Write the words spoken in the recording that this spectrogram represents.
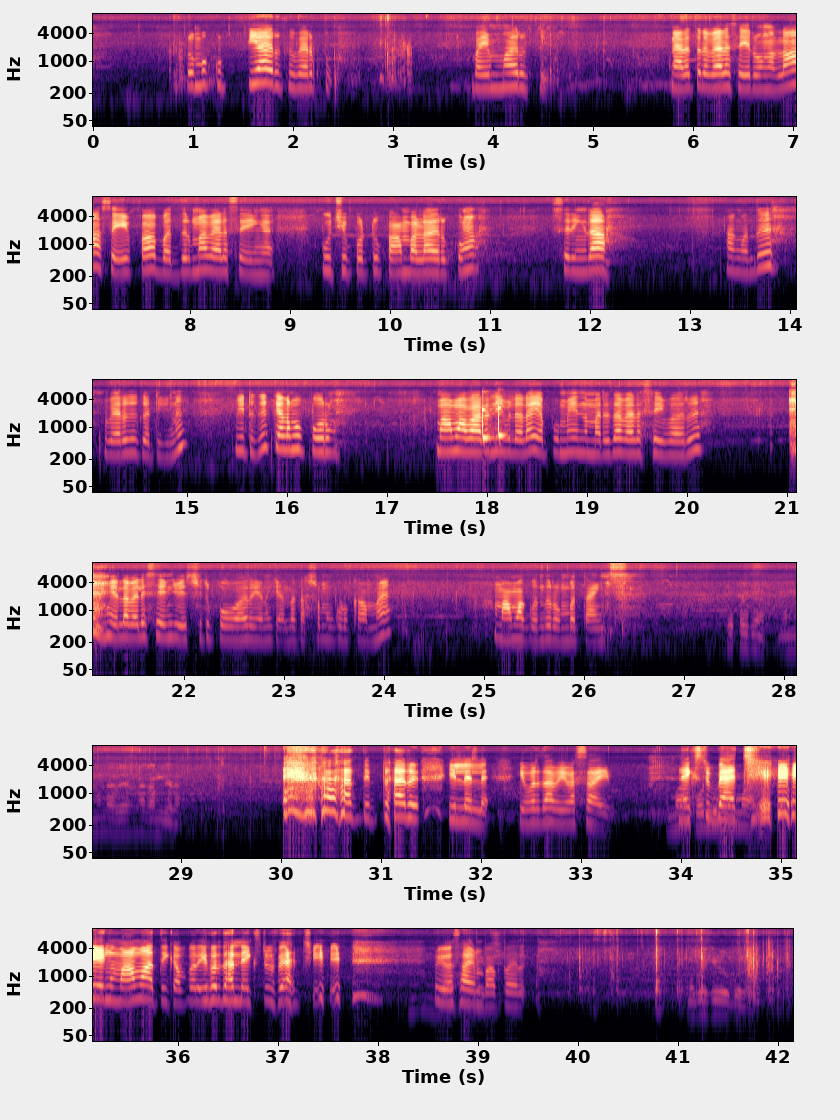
ரொம்ப குட்டியாக இருக்குது விறப்பு பயமாக இருக்குது நிலத்தில் வேலை செய்கிறவங்கெல்லாம் சேஃபாக பத்திரமா வேலை செய்யுங்க. பூச்சி போட்டு பாம்பெல்லாம் இருக்கும். சரிங்களா? நாங்கள் வந்து விறகு கட்டிக்கின்னு வீட்டுக்கு கிளம்ப போகிறோம் மாமா வர லீவுலலாம் எப்பவுமே இந்த மாதிரி தான் வேலை செய்வார். எல்லா வேலையும் செஞ்சு வச்சுட்டு போவார். எனக்கு எந்த கஷ்டமும் கொடுக்காம. மாமாவுக்கு வந்து ரொம்ப தேங்க்ஸ் திட்டுறாரு. இல்லை இல்லை. இவர் தான் விவசாயி. நெக்ஸ்ட் பேட்ச் எங்கள் மாமா? அத்திக்கு அப்புறம் இவர் தான் நெக்ஸ்ட் பேட்ச் விவசாயம் பார்ப்பாரு.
